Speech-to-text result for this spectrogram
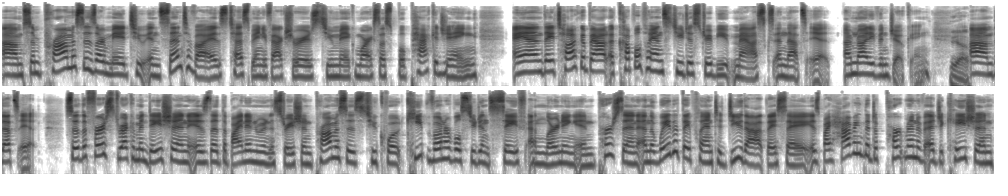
Um, some promises are made to incentivize test manufacturers to make more accessible packaging. And they talk about a couple plans to distribute masks, and that's it. I'm not even joking. Yeah. Um, that's it. So the first recommendation is that the Biden administration promises to quote keep vulnerable students safe and learning in person. And the way that they plan to do that, they say, is by having the Department of Education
